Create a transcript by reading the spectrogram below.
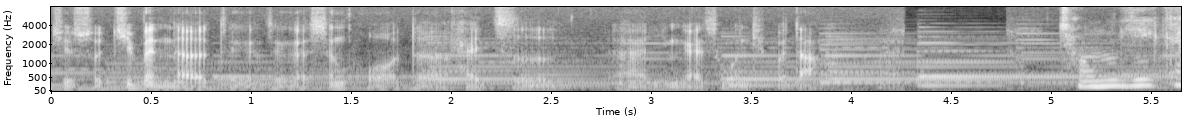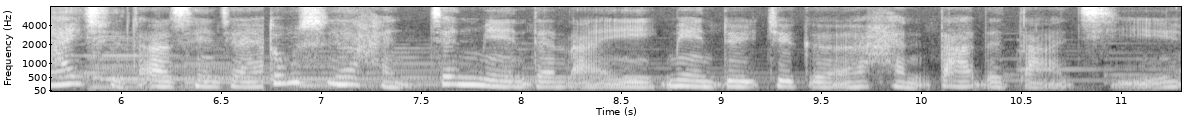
就说基本的这个这个生活的开支，呃，应该是问题不大。从一开始到现在，都是很正面的来面对这个很大的打击。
